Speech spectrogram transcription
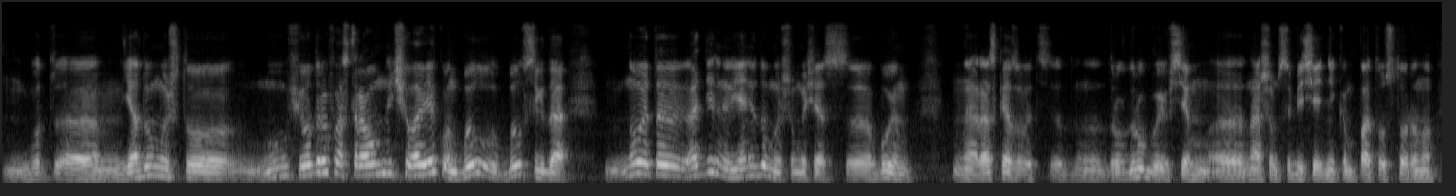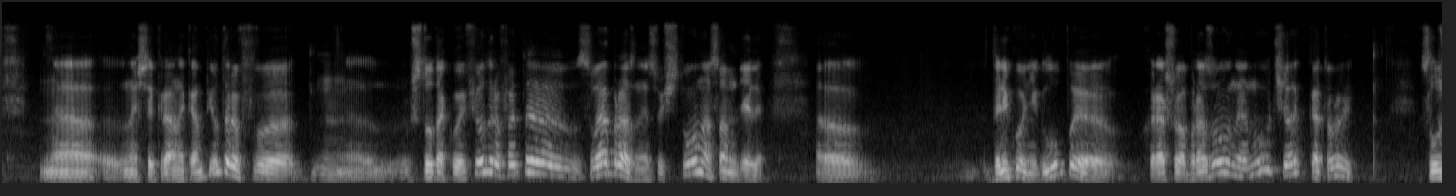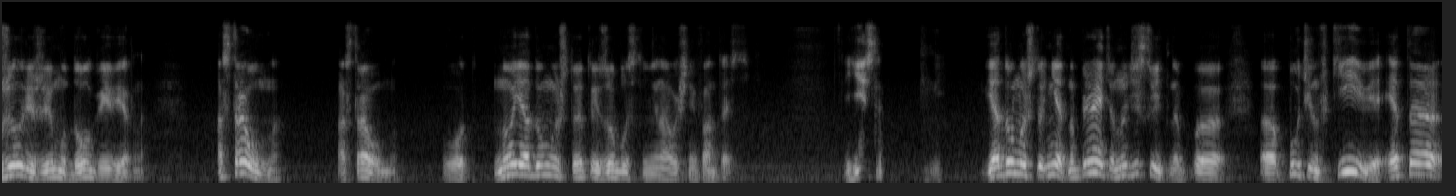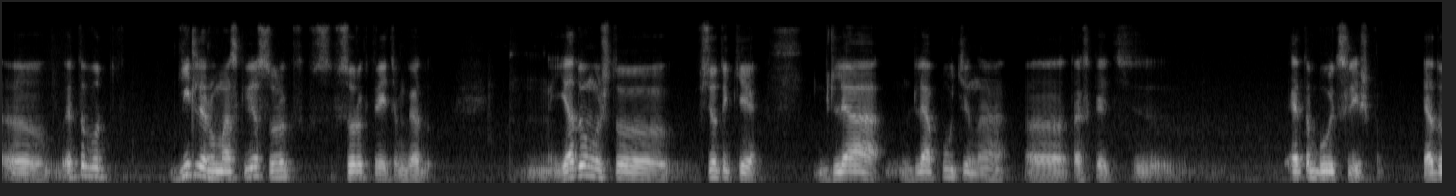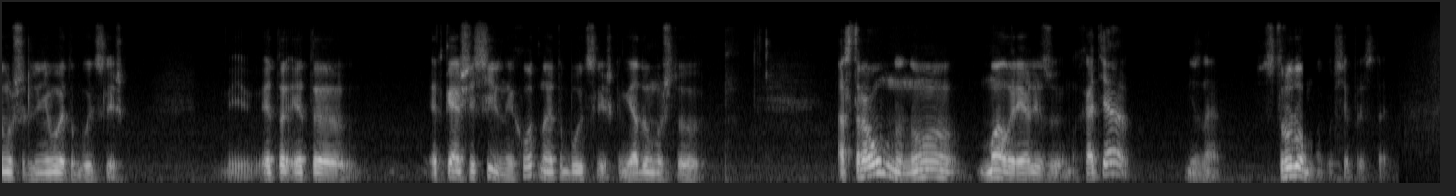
Вот э, я думаю, что ну, Федоров остроумный человек, он был, был всегда. Ну, это отдельно. Я не думаю, что мы сейчас э, будем рассказывать э, друг другу и всем э, нашим собеседникам по ту сторону значит, экрана компьютеров, что такое Федоров. Это своеобразное существо, на самом деле. Далеко не глупое, хорошо образованное, ну, человек, который служил режиму долго и верно. Остроумно. Остроумно. Вот. Но я думаю, что это из области ненаучной фантастики. Если... Я думаю, что нет, ну понимаете, ну действительно, э, э, Путин в Киеве это, э, это вот Гитлер в Москве в 1943 году. Я думаю, что все-таки для, для Путина, так сказать, это будет слишком. Я думаю, что для него это будет слишком. Это, это, это, конечно, сильный ход, но это будет слишком. Я думаю, что остроумно, но мало реализуемо. Хотя, не знаю, с трудом могу себе представить.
